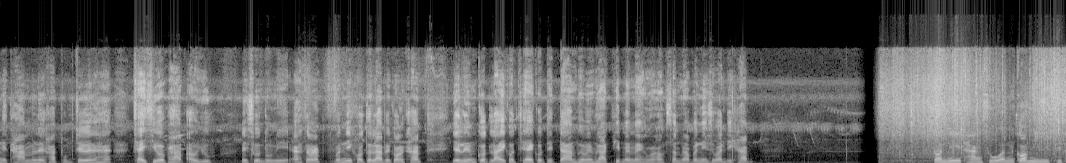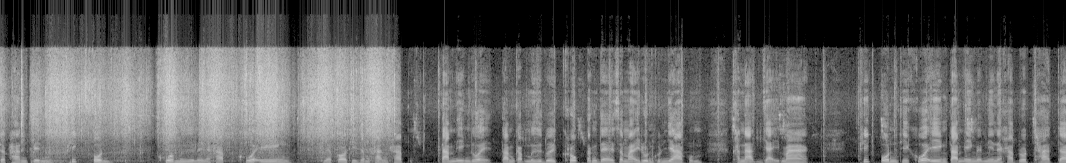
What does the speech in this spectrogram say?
เนี่ยถามมาเลยครับ ผมเจอนะฮะใช้ชีวภาพเอาอยู่ในส่วนตรงนี้อะสำหรับวันนี้ขอตัวลาไปก่อนครับ อย่าลืมกดไลค์กดแชร์กดติดตามเพื่อไม่พลาดคลิปใหม่ๆของเราสำหรับวันนี้สวัสดีครับ ตอนนี้ทางสวนก็มีผลิตภัณฑ์เป็นพริกป่นคั่วมือเลยนะครับคั่วเอง แล้วก็ที่สำคัญครับตำเองด้วยตำกับมือด้วยครกตั้งแต่สมัยรุ่นคุณย่าผมขนาดใหญ่มากพริกป่นที่คั่วเองตำเองแบบนี้นะครับ รสชาติจะ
